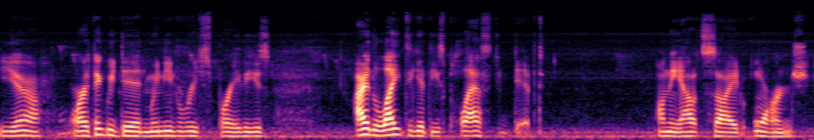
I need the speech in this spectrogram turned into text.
yeah, or I think we did. We need to respray these. I'd like to get these plastic dipped on the outside orange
